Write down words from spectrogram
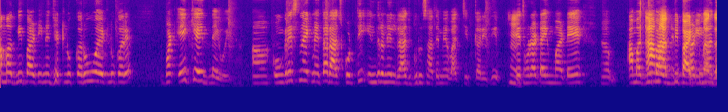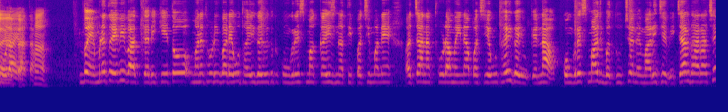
આમ આદમી પાર્ટીને જેટલું કરવું હોય એટલું કરે પણ એ ક્યાંય જ નહીં હોય. કોંગ્રેસના એક નેતા રાજકોટથી ઇન્દ્રનીલ રાજગુરુ સાથે મેં વાતચીત કરી હતી. એ થોડા ટાઈમ માટે આમ આદમી પાર્ટીમાં જોડાયા હતા. તો એમણે તો એવી વાત કરી કે તો મને થોડી વાર એવું થઈ ગયું કે કોંગ્રેસમાં કંઈ જ નથી. પછી મને અચાનક થોડા મહિના પછી એવું થઈ ગયું કે ના કોંગ્રેસમાં જ બધું છે ને મારી જે વિચારધારા છે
